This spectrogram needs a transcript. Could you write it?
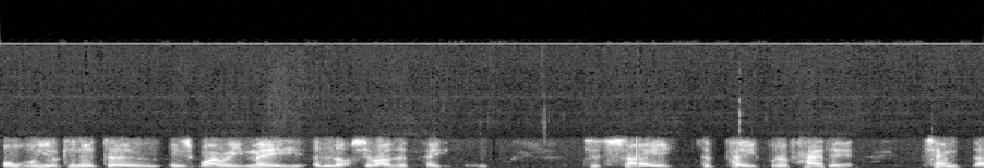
All you're going to do is worry me and lots of other people to say the people have had it. Temp- uh,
